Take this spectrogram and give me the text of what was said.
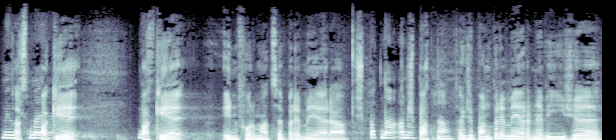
My tak už jsme... Pak je, pak je informace premiéra. Špatná, ano. Špatná, takže pan premiér neví, že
